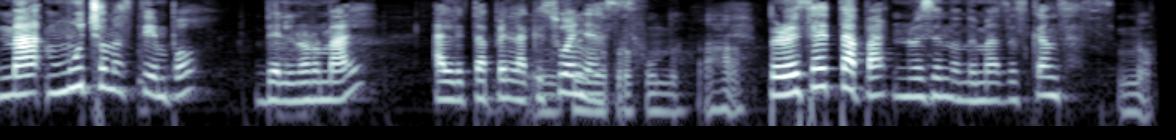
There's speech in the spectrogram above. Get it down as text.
ma- mucho más tiempo del normal a la etapa en la que Un sueño sueñas. profundo. Ajá. Pero esa etapa no es en donde más descansas. No.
